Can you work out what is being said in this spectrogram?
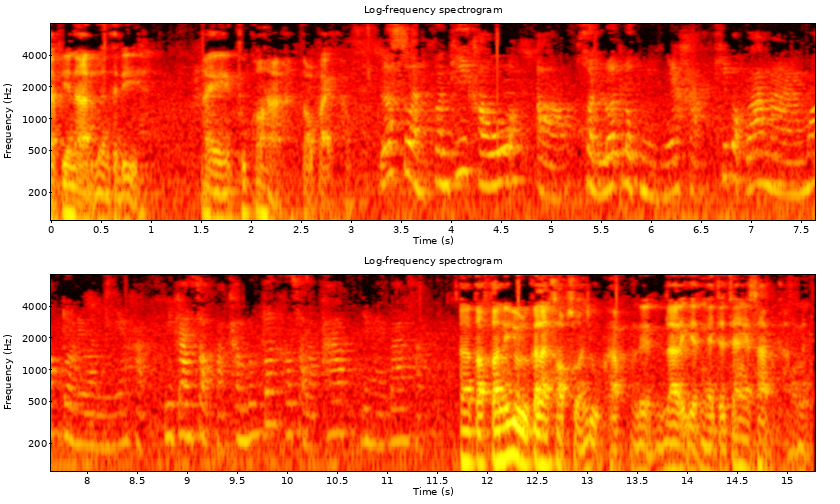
จะพิจารณาดำเนินคดี ในทุกข้อหาต่อไปครับ แล้วส่วนคนที่เขาเอ่อขนรถหลบหนีอะค่ะ ที่บอกว่ามามอบตัวในวันนี้อะค่ะ มีการสอบปากคำเบื้องต้นเขาสารภาพยังไงบ้างคะ เอ่อตอนตอนนี้อยู่กำลังสอบสวนอยู่ครับเดี๋ยวรายละเอียดไงจะแจ้งให้ทราบอีกครั้งหนึ่ง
